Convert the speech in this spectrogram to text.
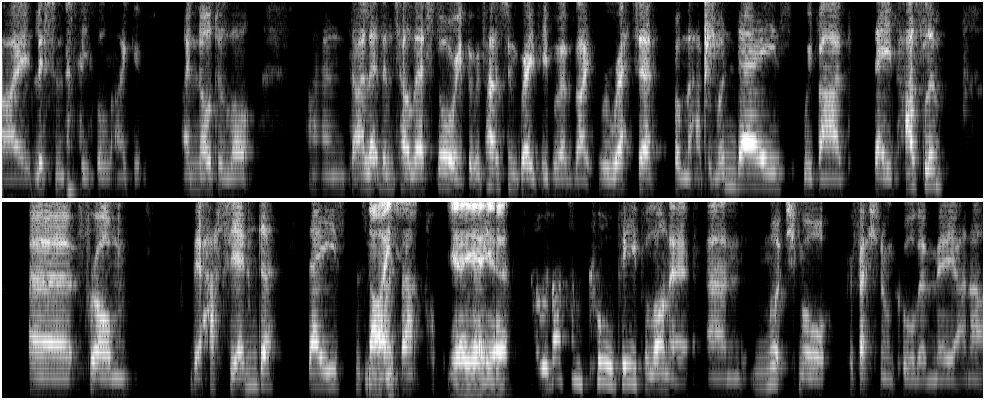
I listen to people. I give I nod a lot, and I let them tell their story. But we've had some great people like Rowetta from the Happy Mondays. We've had Dave Haslam uh, from the Hacienda days and stuff Nice. like that. Yeah, yeah, yeah. So we've had some cool people on it, and much more professional and cool than me. And I,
